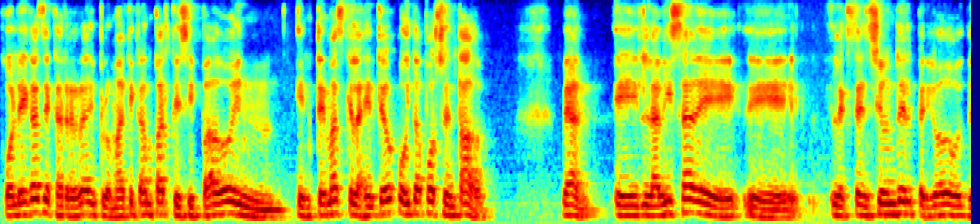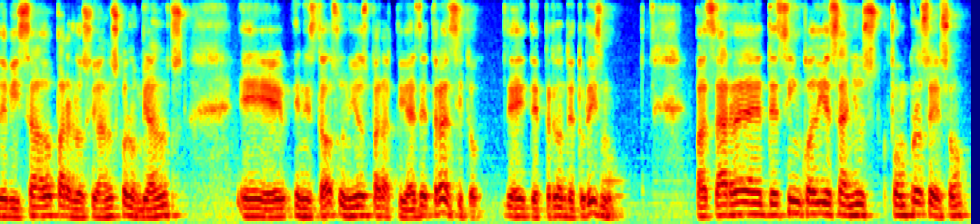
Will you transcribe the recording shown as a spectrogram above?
colegas de carrera diplomática han participado en, temas que la gente hoy da por sentado. Vean, la visa de la extensión del periodo de visado para los ciudadanos colombianos eh, en Estados Unidos para actividades de tránsito, de, perdón, de turismo. Pasar eh, de 5 a 10 años fue un proceso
